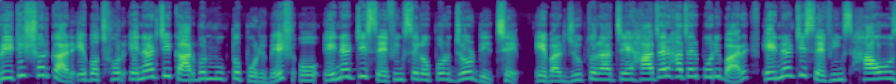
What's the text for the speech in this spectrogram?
ব্রিটিশ সরকার এবছর এনার্জি কার্বন মুক্ত পরিবেশ ও এনার্জি সেভিংসের ওপর জোর দিচ্ছে। এবার যুক্তরাজ্যে হাজার হাজার পরিবার এনার্জি সেভিংস হাউস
